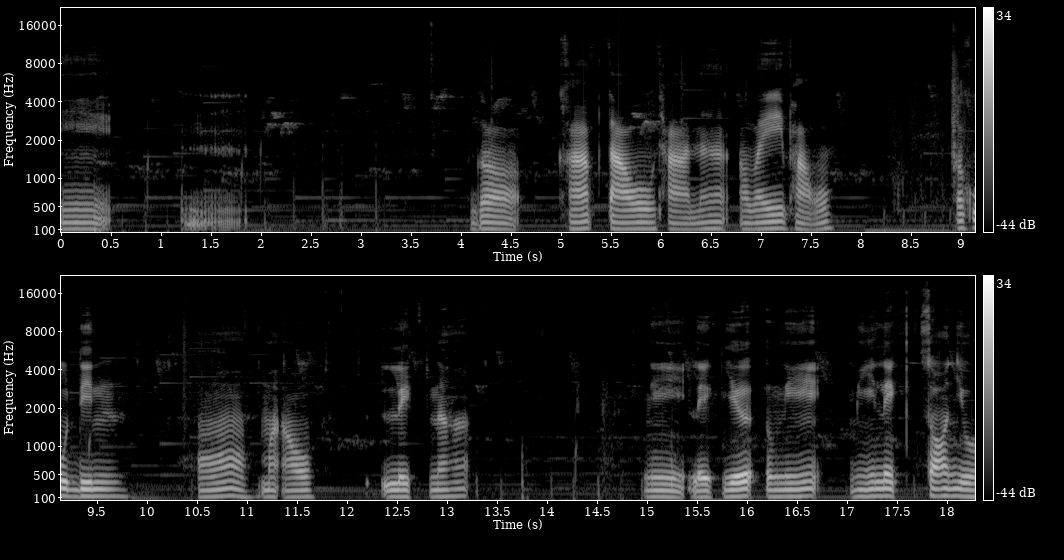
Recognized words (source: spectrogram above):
นี่ก็คราฟเตาถ่านนะฮะ เอาไว้เผา ก็ขุดดิน อ๋อ มาเอาเหล็กนะฮะ นี่เหล็กเยอะตรงนี้มีเหล็กซ่อนอยู่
